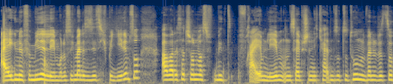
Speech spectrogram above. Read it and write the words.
eigene Familienleben oder so. Ich meine, das ist jetzt nicht bei jedem so, aber das hat schon was mit freiem Leben und Selbstständigkeit und so zu tun. Und wenn du das so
